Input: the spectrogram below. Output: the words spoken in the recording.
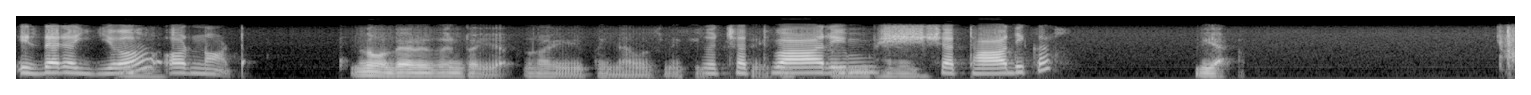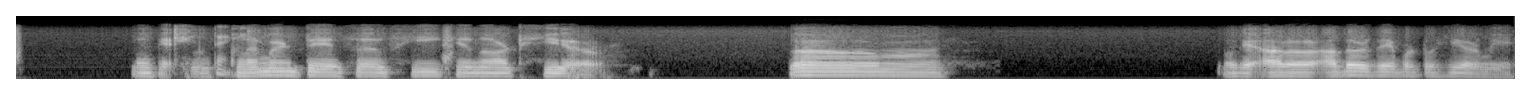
is there a year mm -hmm. or not no there isn't a year i think i was making so chatvarim shatadika yeah okay, okay clemente says he cannot hear um okay are others able to hear me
